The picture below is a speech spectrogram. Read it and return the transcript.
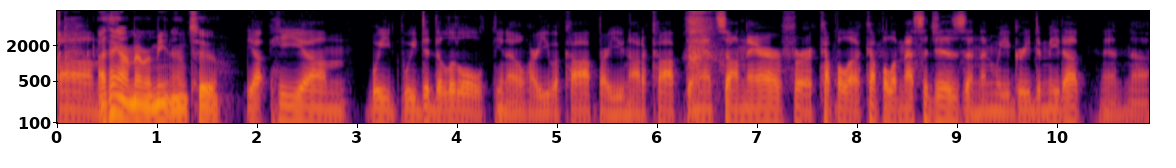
Um, I think I remember meeting him too. Yeah, he um we we did the little, you know, are you a cop, are you not a cop dance on there for a couple of couple of messages and then we agreed to meet up and uh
